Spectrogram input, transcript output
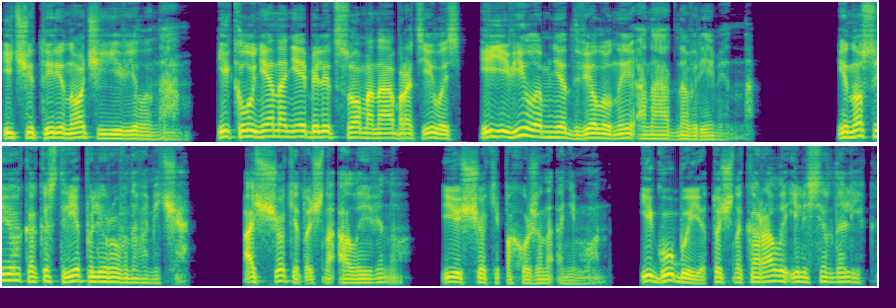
и четыре ночи явила нам» и к луне на небе лицом она обратилась, и явила мне две луны она одновременно. И нос ее, как острие полированного меча, а щеки точно алое вино, ее щеки похожи на анимон, и губы ее точно кораллы или сердолик,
